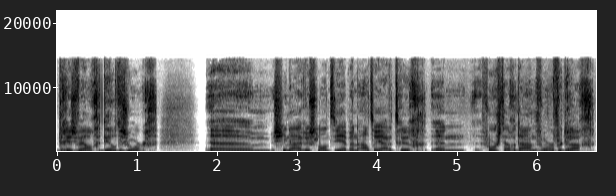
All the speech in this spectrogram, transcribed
er is wel gedeelde zorg. Uh, China en Rusland die hebben een aantal jaren terug een voorstel gedaan voor een verdrag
